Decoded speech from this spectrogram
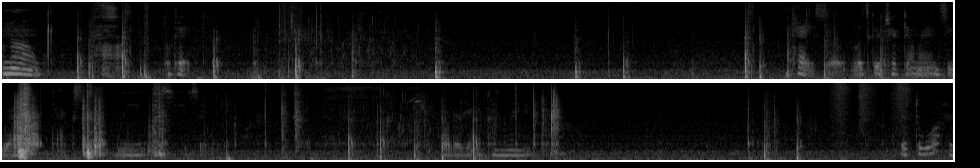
no. Okay. Okay, so let's go check down there and see what. Accidentally, let's see, is there water? Water gonna come raining down. Where's the water?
